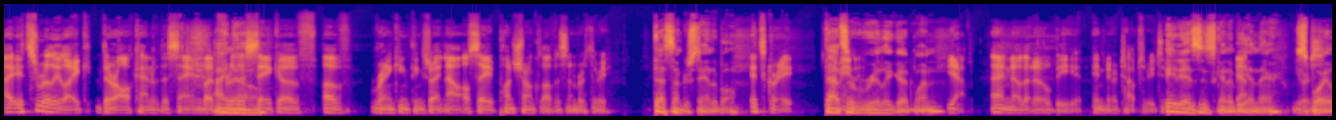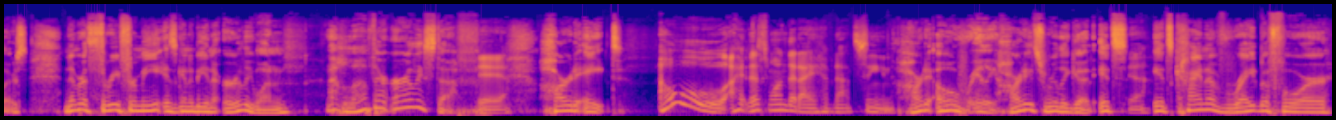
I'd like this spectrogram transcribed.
It's really like they're all kind of the same, but I for know. the sake of of ranking things right now, I'll say Punch Drunk Love is number three. That's understandable. It's great. That's I a mean, really good one. yeah. I know that it'll be in your top three too. It is. It's going to be Yeah. in there. Yours. Spoilers. Number three for me is going to be an early one. I love their early stuff. yeah, yeah. Hard Eight. Oh, I, that's one that I have not seen. Hard. Oh, really? Hard Eight's really good. It's Yeah. it's kind of right before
